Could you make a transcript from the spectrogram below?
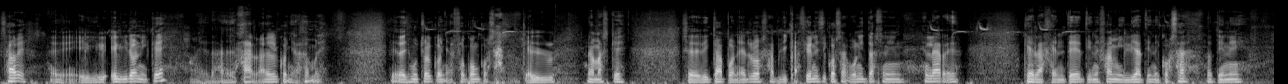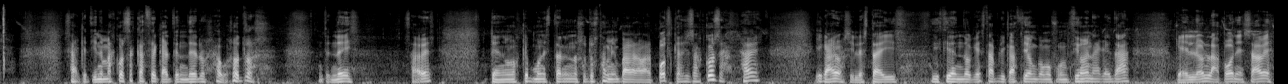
¿Sabes? el, irónico, ¿eh? Dejar el coñazo, hombre le dais mucho el coñazo con cosas, que él nada más que se dedica a poner las aplicaciones y cosas bonitas en, la red, que la gente tiene familia, tiene cosas, no tiene, o sea, que tiene más cosas que hacer que atenderos a vosotros, ¿entendéis? ¿Sabes? Tenemos que molestarle nosotros también para grabar podcast y esas cosas, ¿sabes? Y claro, si le estáis diciendo que esta aplicación cómo funciona, qué tal, que él os la pone, ¿sabes?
